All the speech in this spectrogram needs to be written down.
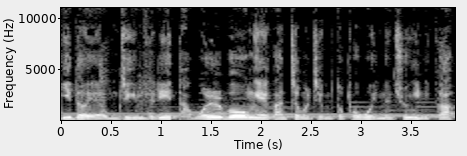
리더의 움직임들이 다 월봉의 관점을 지금 또 보고 있는 중이니까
